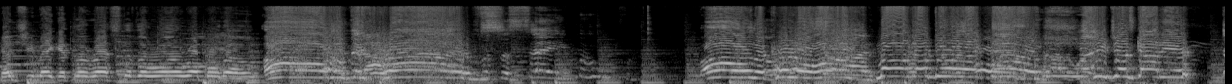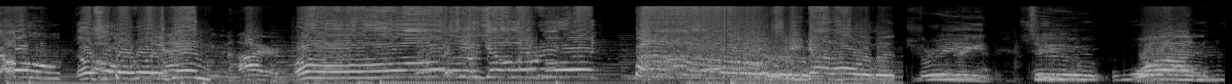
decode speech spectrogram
Can she make it the rest of the Royal Rumble though? Oh, Mr. It's the Krabs! same move. Oh, the Colonel! God. Oh, no, don't do it like Oh, this! She just got here! Oh! Oh, she's going oh, for it again! Even higher. Oh, two, one.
